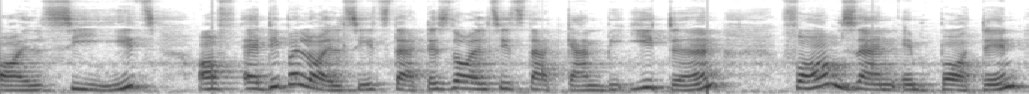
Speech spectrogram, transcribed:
oil seeds of edible oil seeds that is the oil seeds that can be eaten forms an important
